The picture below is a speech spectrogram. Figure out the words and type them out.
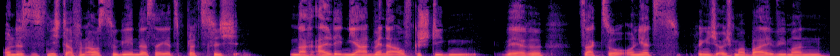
Und es ist nicht davon auszugehen, dass er jetzt plötzlich nach all den Jahren, wenn er aufgestiegen wäre, sagt so, und jetzt bringe ich euch mal bei, wie man,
